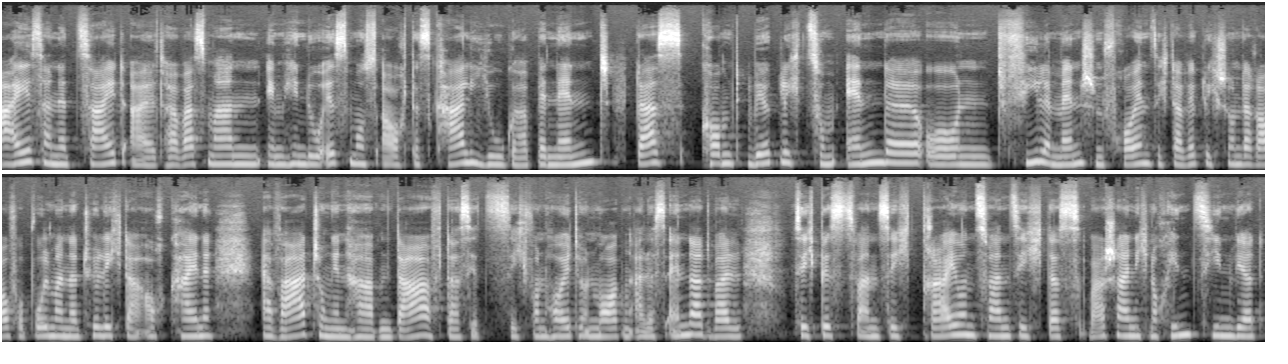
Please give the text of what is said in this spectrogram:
eiserne Zeitalter, was man im Hinduismus auch das Kali-Yuga benennt, das kommt wirklich zum Ende und viele Menschen freuen sich da wirklich schon darauf, obwohl man natürlich da auch keine Erwartungen haben darf, dass jetzt sich von heute und morgen alles ändert, weil sich bis 2023 das wahrscheinlich noch hinziehen wird,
